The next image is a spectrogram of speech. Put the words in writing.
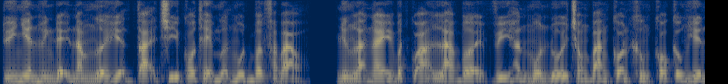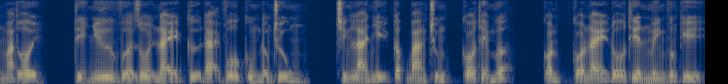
Tuy nhiên huynh đệ năm người hiện tại chỉ có thể mượn một bậc pháp bảo, nhưng là này bất quá là bởi vì hắn môn đối trong bang còn không có cống hiến mà thôi, tỉ như vừa rồi này cự đại vô cùng đồng trung, chính là nhị cấp bang chúng có thể mượn, còn có này đô thiên minh vương kỳ,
